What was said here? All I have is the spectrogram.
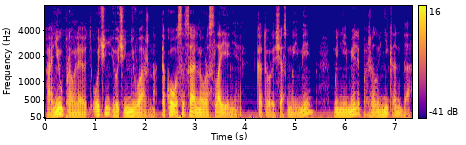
Они управляют очень и очень неважно. Такого социального расслоения, которое сейчас мы имеем, мы не имели, пожалуй, никогда.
